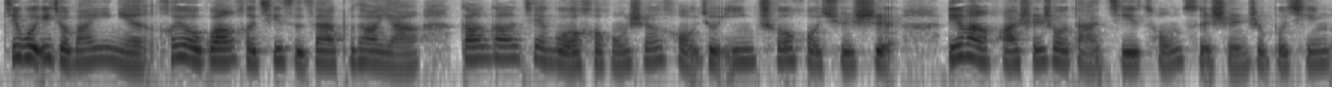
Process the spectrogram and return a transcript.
结果，一九八一年，何有光和妻子在葡萄牙刚刚见过何鸿燊后，就因车祸去世。李婉华深受打击，从此神志不清。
